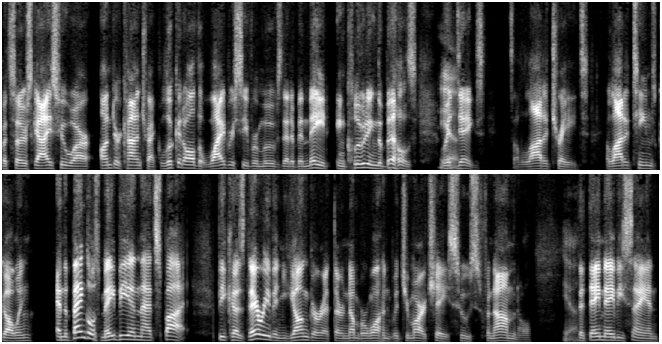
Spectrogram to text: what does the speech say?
But so there's guys who are under contract. Look at all the wide receiver moves that have been made, including the Bills with yeah. Diggs. It's a lot of trades, a lot of teams going. And the Bengals may be in that spot because they're even younger at their number one with Ja'Marr Chase, who's phenomenal. Yeah. That they may be saying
